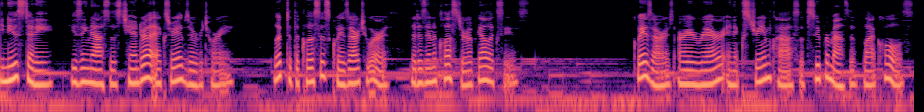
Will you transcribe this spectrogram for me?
A new study using NASA's Chandra X ray Observatory looked at the closest quasar to Earth that is in a cluster of galaxies. Quasars are a rare and extreme class of supermassive black holes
